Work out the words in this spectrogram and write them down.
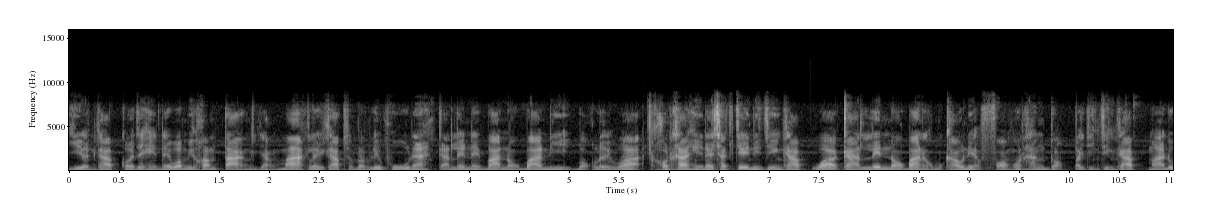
เยือนครับ ก็จะเห็นได้ว่ามีความต่างอย่างมากเลยครับสำหรับลิเวอร์พูลนะ การเล่นในบ้านนอกบ้านนี่บอกเลยว่าค่อนข้างเห็นได้ชัดเจนจริงๆครับ ว่าการเล่นนอกบ้านของพวกเขาเนี่ยฟอร์มค่อนข้างดรอปไปจริงๆครับ มาดู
